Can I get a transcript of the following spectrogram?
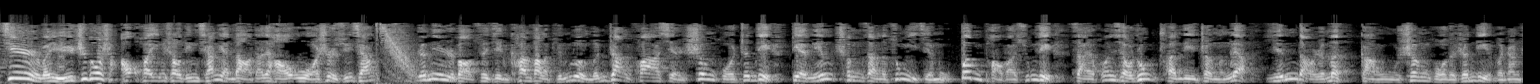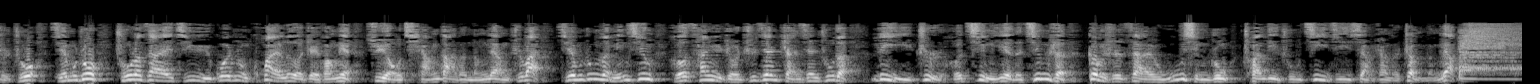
今日文娱知多少？欢迎收听强言道。大家好，我是徐强。人民日报最近刊发了评论文章，发现生活真谛，点名称赞了综艺节目《奔跑吧兄弟》，在欢笑中传递正能量，引导人们感悟生活的真谛。文章指出，节目中除了在给予观众快乐这方面具有强大的能量之外，节目中的明星和参与者之间展现出的励志和敬业的精神，更是在无形中传递出积极向上的正能量。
